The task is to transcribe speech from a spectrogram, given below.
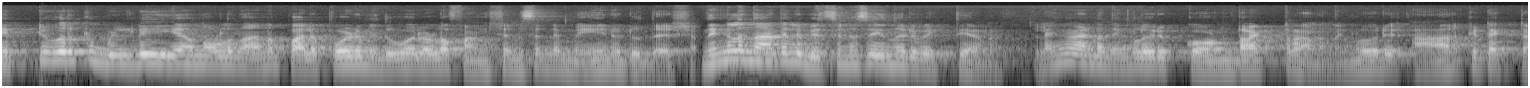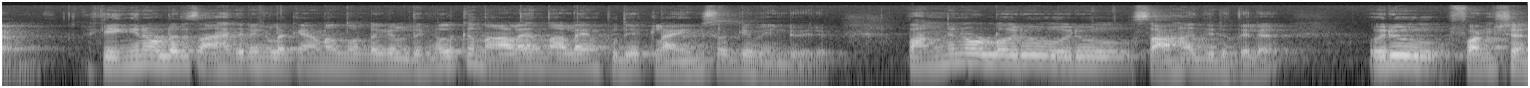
നെറ്റ്വർക്ക് ബിൽഡ് ചെയ്യുക എന്നുള്ളതാണ് പലപ്പോഴും ഇതുപോലുള്ള ഫംഗ്ഷൻസിന്റെ മെയിൻ ഒരു ഉദ്ദേശം. നിങ്ങൾ നാട്ടിൽ ബിസിനസ് ചെയ്യുന്ന ഒരു വ്യക്തിയാണ്. അല്ലെങ്കിൽ വേണ്ട നിങ്ങളൊരു കോൺട്രാക്ടറാണ് നിങ്ങളൊരു ആർക്കിടെക്റ്റാണ് ഒക്കെ ഇങ്ങനെയുള്ളൊരു സാഹചര്യങ്ങളൊക്കെ ആണെന്നുണ്ടെങ്കിൽ നിങ്ങൾക്ക് നാളെയും നാളെയും പുതിയ ക്ലയൻസ് ഒക്കെ വേണ്ടി വരും. അപ്പോൾ അങ്ങനെയുള്ള ഒരു ഒരു സാഹചര്യത്തിൽ ഒരു ഫംഗ്ഷൻ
